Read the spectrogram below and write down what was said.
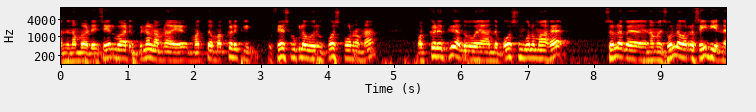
அந்த நம்மளுடைய செயல்பாட்டுக்கு பின்னால் நம்ம மற்ற மக்களுக்கு ஃபேஸ்புக்கில் ஒரு போஸ்ட் போடுறோம்னா மக்களுக்கு அந்த அந்த போஸ்ட் மூலமாக சொல்ல நம்ம சொல்ல வர்ற செய்தி என்ன?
